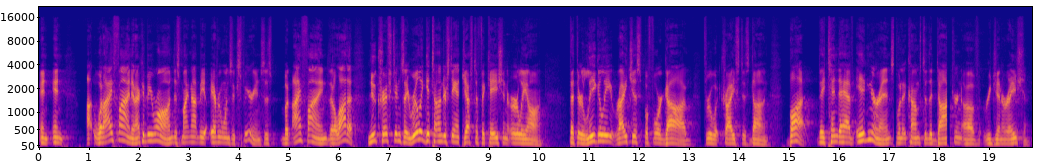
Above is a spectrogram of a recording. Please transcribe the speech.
And, and uh, what I find, and I could be wrong, this might not be everyone's experiences, but I find that a lot of new Christians, they really get to understand justification early on, that they're legally righteous before God through what Christ has done but they tend to have ignorance when it comes to the doctrine of regeneration.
